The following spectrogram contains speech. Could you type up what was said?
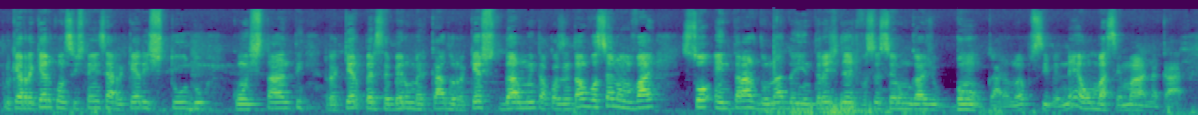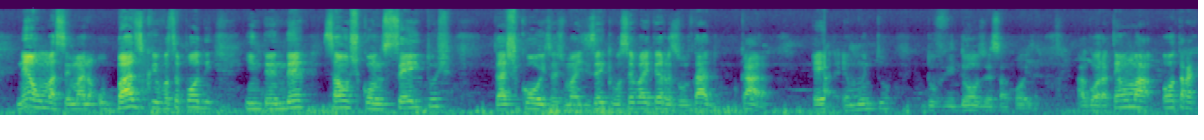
Porque requer consistência, requer estudo constante, requer perceber o mercado, requer estudar muita coisa. Então você não vai só entrar do nada e em três dias você ser um gajo bom, cara. Não é possível. Nem é uma semana, cara nem uma semana. O básico que você pode entender são os conceitos das coisas, mas dizer que você vai ter resultado, cara, é, é muito duvidoso essa coisa. Agora, tem uma outra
